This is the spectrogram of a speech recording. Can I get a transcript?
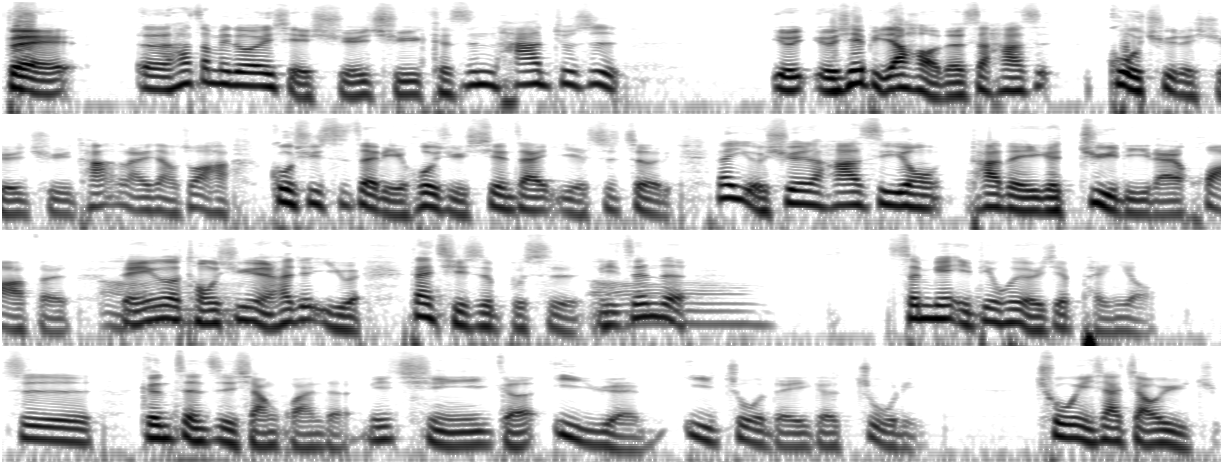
对，呃，它上面都会写学区，可是它就是有有些比较好的是，它是。过去的学区，他来讲说啊，过去是这里，或许现在也是这里。那有些人他是用他的一个距离来划分，等于一个同心圆，他就以为，但其实不是。你真的身边一定会有一些朋友是跟政治相关的，你请一个议员议座的一个助理去问一下教育局。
